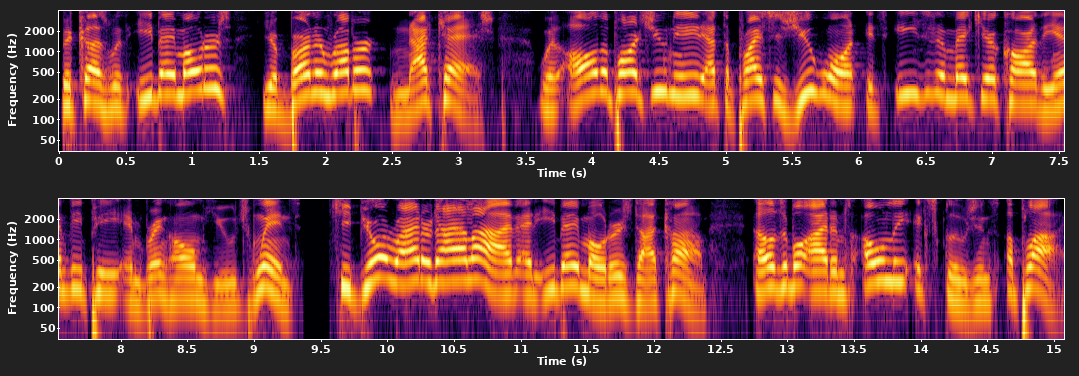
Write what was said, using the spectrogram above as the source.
Because with eBay Motors, you're burning rubber, not cash. With all the parts you need at the prices you want, it's easy to make your car the MVP and bring home huge wins. Keep your ride or die alive at ebaymotors.com. Eligible items only, exclusions apply.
